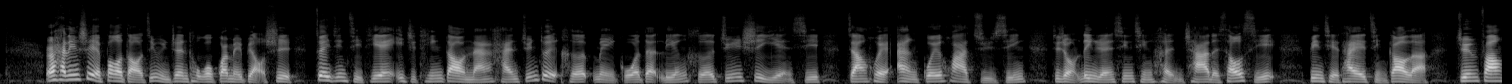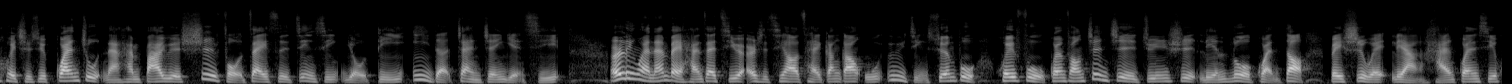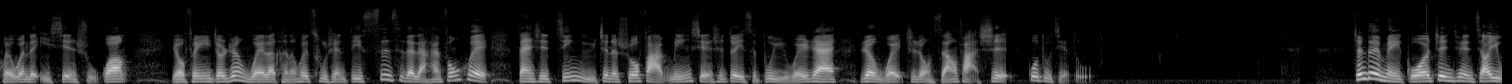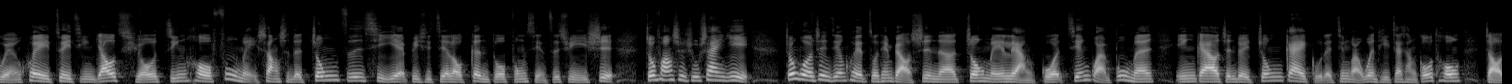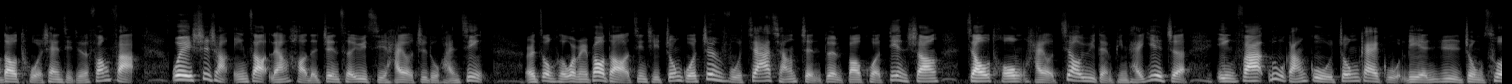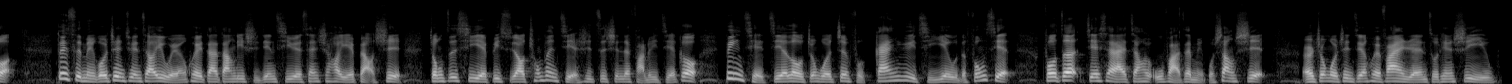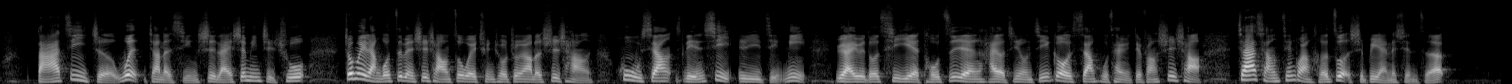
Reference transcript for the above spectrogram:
而韩联社也报道，金允正透过官媒表示，最近几天一直听到南韩军队和美国的联合军事演习将会按规划举行，这种令人心情很差的消息，并且他也警告了军方会持续关注南韩八月是否再次进行有敌意的战争演习。而另外，南北韩在七月二十七号才刚刚无预警宣布恢复官方政治军事联络管道，被视为两韩关系回温的一线曙光。有分析就认为了可能会促成第四次的两韩峰会，但是金宇镇的说法明显是对此不以为然，认为这种想法是过度解读。针对美国证券交易委员会最近要求今后赴美上市的中资企业必须揭露更多风险资讯一事，中方释出善意。中国证监会昨天表示呢，中美两国监管部门应该要针对中概股的监管问题加强沟通，找到妥善解决的方法，为市场营造良好的政策预期还有制度环境。而综合外媒报道，近期中国政府加强整顿，包括电商、交通、还有教育等平台业者，引发陆港股、中概股连日重挫。对此，美国证券交易委员会在当地时间七月三十号也表示，中资企业必须要充分解释自身的法律结构，并且揭露中国政府干预其业务的风险，否则接下来将会无法在美国上市。而中国证监会发言人昨天是以答记者问这样的形式来声明指出。中美两国资本市场作为全球重要的市场，互相联系日益紧密。越来越多企业、投资人还有金融机构相互参与对方市场，加强监管合作是必然的选择。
